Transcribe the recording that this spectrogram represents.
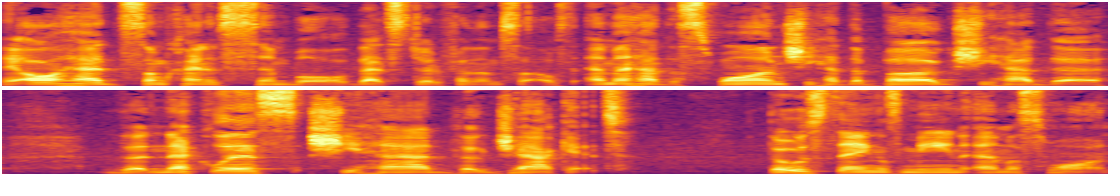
They all had some kind of symbol that stood for themselves. Emma had the swan, she had the bug, she had the the necklace, she had the jacket. Those things mean Emma Swan.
